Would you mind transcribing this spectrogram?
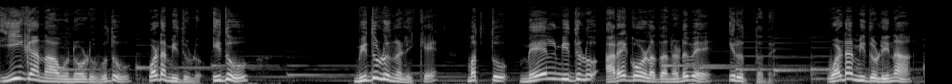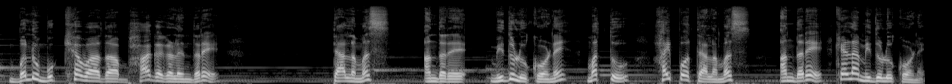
ಈಗ ನಾವು ನೋಡುವುದು ಒಡಮಿದುಳು. ಇದು ಮಿದುಳುನಳಿಕೆ ಮತ್ತು ಮೇಲ್ಮಿದುಳು ಅರೆಗೋಳದ ನಡುವೆ ಇರುತ್ತದೆ. ಒಡಮಿದುಳಿನ ಬಲು ಮುಖ್ಯವಾದ ಭಾಗಗಳೆಂದರೆ ಥ್ಯಾಲಮಸ್, ಅಂದರೆ ಮಿದುಳು ಕೋಣೆ, ಮತ್ತು ಹೈಪೋಥ್ಯಾಲಮಸ್, ಅಂದರೆ ಕೆಳಮಿದುಳು ಕೋಣೆ.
